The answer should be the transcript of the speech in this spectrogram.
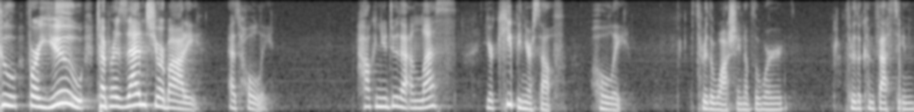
To for you to present your body as holy. How can you do that unless you're keeping yourself holy through the washing of the word? Through the confessing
